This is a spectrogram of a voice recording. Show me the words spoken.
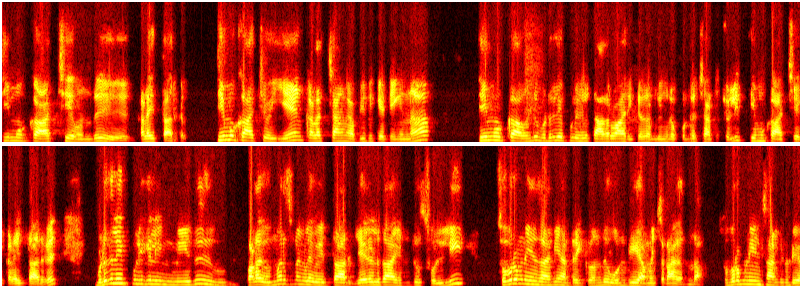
திமுக ஆட்சியை வந்து கலைத்தார்கள். திமுக ஆட்சியை ஏன் கலைச்சாங்க அப்படின்னு கேட்டீங்கன்னா திமுக வந்து விடுதலை புலிகளுக்கு ஆதரவாக இருக்கிறது அப்படிங்கிற குற்றச்சாட்டு சொல்லி திமுக ஆட்சியை கலைத்தார்கள். விடுதலை புலிகளின் மீது பல விமர்சனங்களை வைத்தார் ஜெயலலிதா என்று சொல்லி சுப்பிரமணியன் சாமி அன்றைக்கு வந்து ஒன்றிய அமைச்சராக இருந்தார். சுப்பிரமணியன் சாமியினுடைய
